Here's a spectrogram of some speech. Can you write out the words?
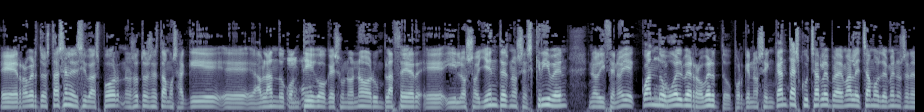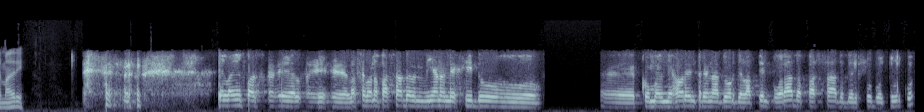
Eh, Roberto, estás en el Sivasport, nosotros estamos aquí eh, hablando contigo, que es un honor, un placer, eh, y los oyentes nos escriben y nos dicen, oye, ¿cuándo vuelve Roberto? Porque nos encanta escucharle, pero además le echamos de menos en el Madrid. el año la semana pasada me han elegido como el mejor entrenador de la temporada pasada del fútbol turco.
